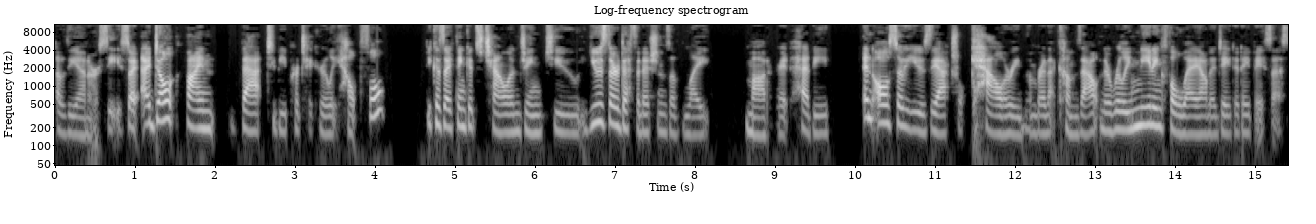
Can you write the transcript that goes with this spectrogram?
of the NRC. So I, I don't find that to be particularly helpful because I think it's challenging to use their definitions of light, moderate, heavy and also use the actual calorie number that comes out in a really meaningful way on a day to day basis.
